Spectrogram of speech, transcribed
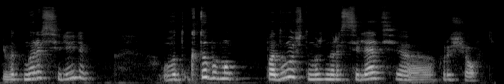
И вот мы расселили вот кто бы мог подумать, что можно расселять э, хрущевки.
